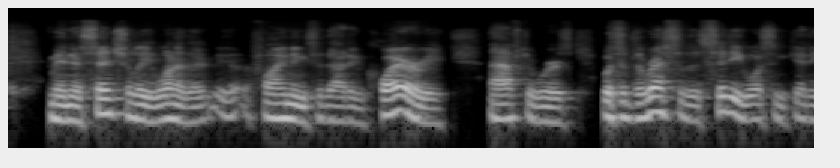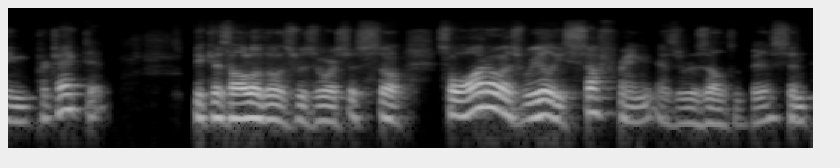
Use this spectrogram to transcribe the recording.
I mean, essentially, one of the uh, findings of that inquiry afterwards was that the rest of the city wasn't getting protected because all of those resources. So so Ottawa is really suffering as a result of this, and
